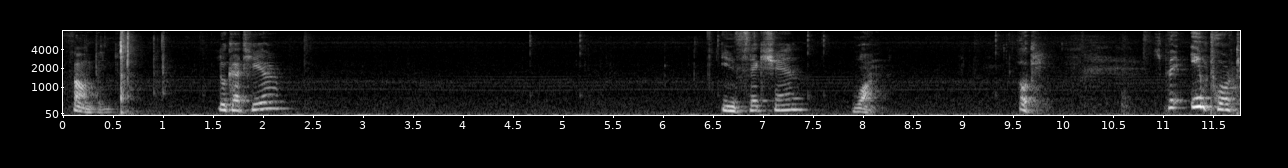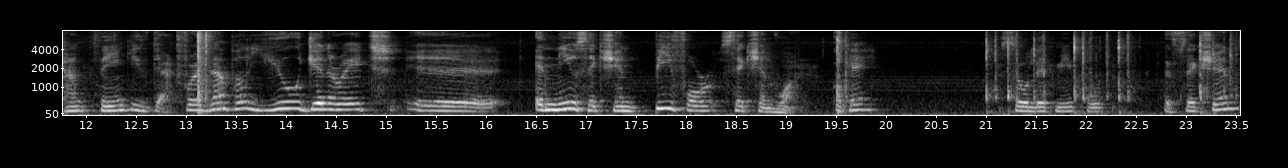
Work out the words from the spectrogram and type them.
something look at here. In section 1 okay. The important thing is that for example you generate uh, a new section before section 1 okay? So let me put a section.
